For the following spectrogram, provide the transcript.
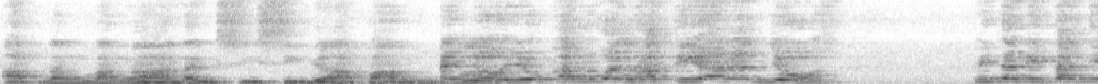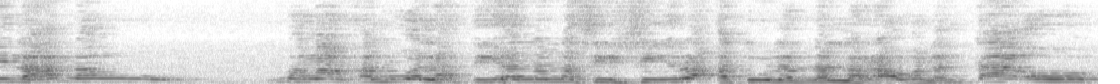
at ng mga nagsisigapang. Ano, yung kaluwalhatian ng Diyos, pinalitan nila ng mga kaluwalhatian na nasisira, katulad ng larawan ng tao,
